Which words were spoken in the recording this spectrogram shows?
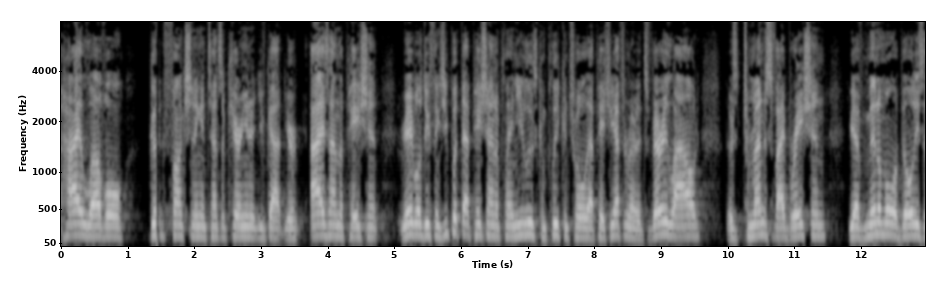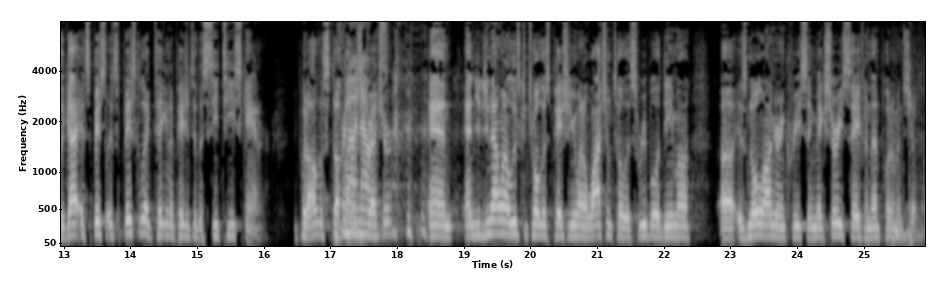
high level, good functioning intensive care unit. You've got your eyes on the patient. You're able to do things. You put that patient on a plane, you lose complete control of that patient. You have to remember it's very loud. There's tremendous vibration. You have minimal abilities. The guy, it's basically it's basically like taking a patient to the CT scanner. You put all this stuff For on a stretcher, and and you do not want to lose control of this patient. You want to watch him till the cerebral edema uh, is no longer increasing. Make sure he's safe, and then put him and ship him.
